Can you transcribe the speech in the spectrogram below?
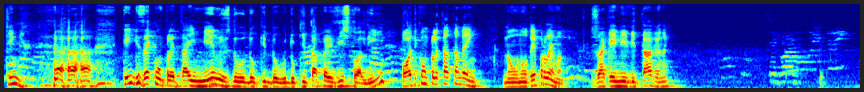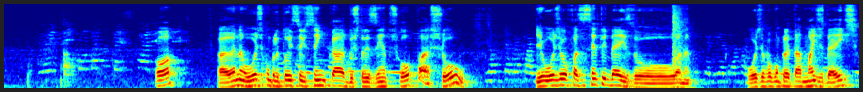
Quem, Quem quiser completar em menos do, do, que- do, do que está previsto ali, pode completar também. Não, não tem problema. Já que é inevitável, né? Ó, a Ana hoje completou os seus 100k dos 300. Opa, show! Eu hoje vou fazer 110, ô Ana. Hoje eu vou completar mais 10.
